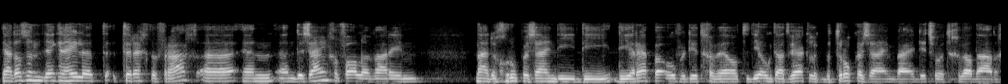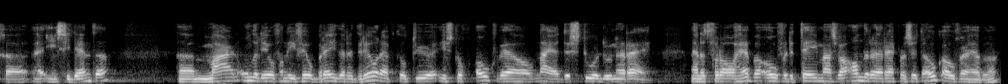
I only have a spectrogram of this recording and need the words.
Ja, dat is een, denk ik een hele terechte vraag. Eh, en, en er zijn gevallen waarin nou, de groepen zijn die, die, die rappen over dit geweld, die ook daadwerkelijk betrokken zijn bij dit soort gewelddadige eh, incidenten. Eh, maar een onderdeel van die veel bredere drillrapcultuur is toch ook wel nou ja, de stoerdoenerij. En het vooral hebben over de thema's waar andere rappers het ook over hebben.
